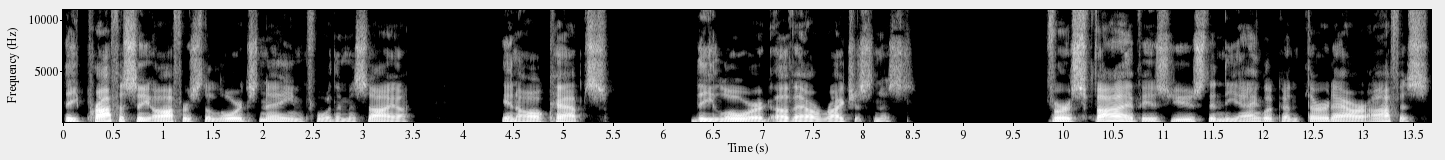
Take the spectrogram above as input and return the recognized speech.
The prophecy offers the Lord's name for the Messiah in all caps, the Lord of our righteousness. Verse 5 is used in the Anglican Third Hour Office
